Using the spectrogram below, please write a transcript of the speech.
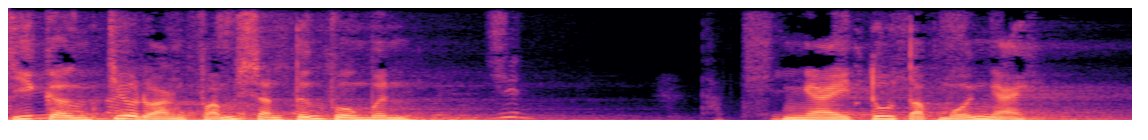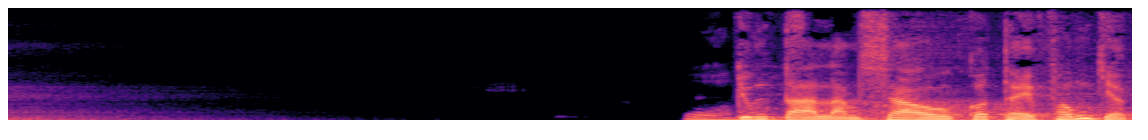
Chỉ cần chưa đoạn phẩm sanh tướng vô minh, ngài tu tập mỗi ngày. Chúng ta làm sao có thể phóng dật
